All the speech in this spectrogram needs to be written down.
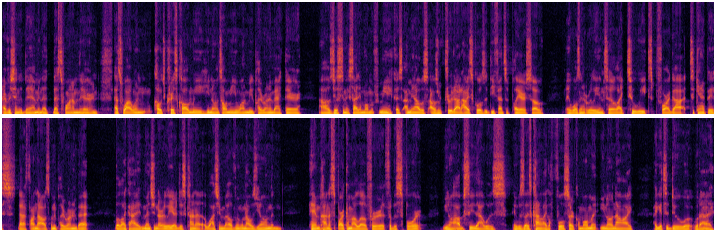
every single day. I mean, that, that's why I'm there. And that's why when Coach Chryst called me, you know, and told me he wanted me to play running back there, uh, it was just an exciting moment for me because I mean I was I was recruited out of high school as a defensive player, so it wasn't really until like two weeks before I got to campus that I found out I was going to play running back. But like I mentioned earlier, just kind of watching Melvin when I was young and him kind of sparking my love for for the sport. You know, obviously that was it was it's kind of like a full circle moment. You know, now I I get to do what, what I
